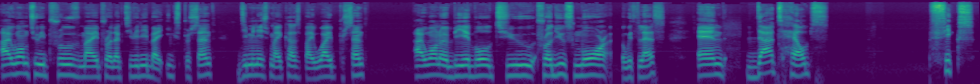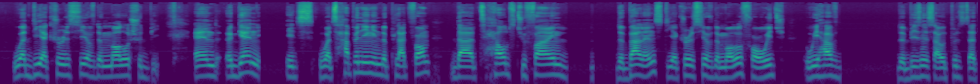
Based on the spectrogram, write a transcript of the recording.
I want to improve my productivity by X percent, diminish my cost by Y percent. I want to be able to produce more with less. And that helps fix what the accuracy of the model should be. And again, it's what's happening in the platform that helps to find the balance, the accuracy of the model for which we have the business outputs that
